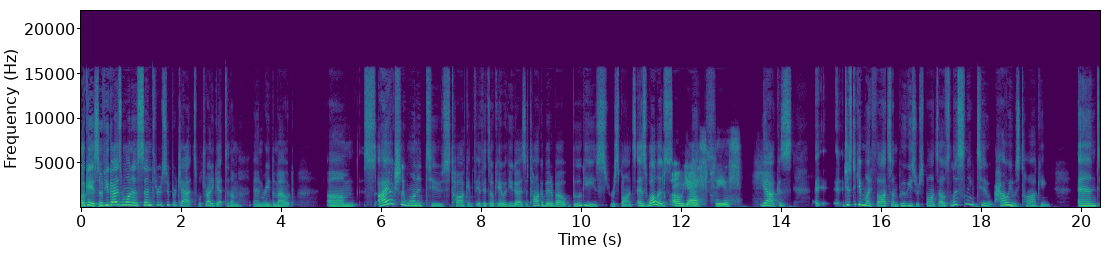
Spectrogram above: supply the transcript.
Okay, so if you guys want to send through super chats, we'll try to get to them and read them out. Um, s- I actually wanted to talk, if, if it's okay with you guys, to talk a bit about Boogie's response as well as Oh yes, Nate's. please. Yeah, because just to give my thoughts on Boogie's response, I was listening to how he was talking, and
